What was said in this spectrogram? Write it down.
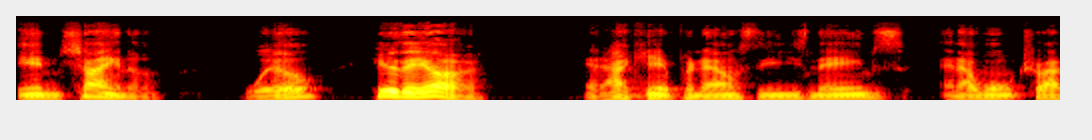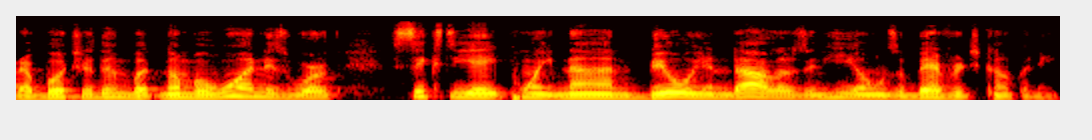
in China, well, here they are. And I can't pronounce these names and I won't try to butcher them, but number one is worth $68.9 billion and he owns a beverage company.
